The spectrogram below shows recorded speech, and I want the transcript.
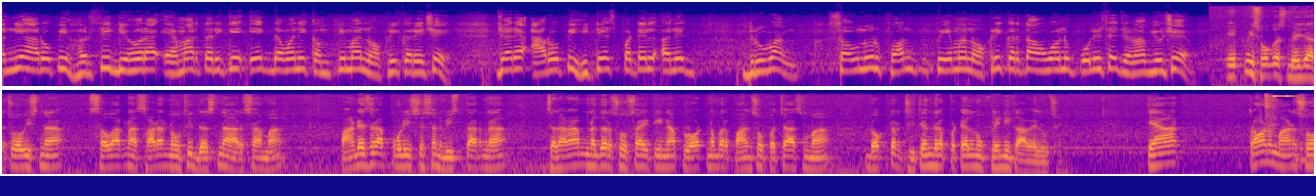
અન્ય આરોપી હર્ષિત દેહોરા એમઆર તરીકે એક દવાની કંપનીમાં નોકરી કરે છે. જ્યારે આરોપી હિતેશ પટેલ અને ધ્રુવાંગ સૌનુર ફોન પેમાં નોકરી કરતા હોવાનું પોલીસે જણાવ્યું છે. એકવીસ ઓગસ્ટ બે હજાર ચોવીસના સવારના સાડા નવથી દસના અરસામાં પાંડેસરા પોલીસ સ્ટેશન વિસ્તારના જલારામનગર સોસાયટીના પ્લોટ નંબર પાંચસો પચાસમાં ડૉક્ટર જીતેન્દ્ર પટેલનું ક્લિનિક આવેલું છે. ત્યાં ત્રણ માણસો,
